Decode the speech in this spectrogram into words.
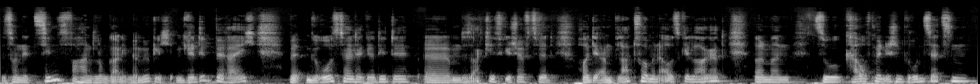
so eine Zinsverhandlung gar nicht mehr möglich. Im Kreditbereich wird ein Großteil der Kredite ähm, des Aktivgeschäfts wird heute an Plattformen ausgelagert, weil man zu kaufmännischen Grundsätzen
